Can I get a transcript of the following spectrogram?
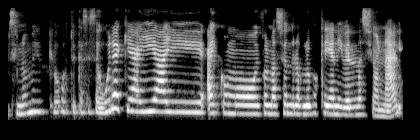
si no me equivoco, estoy casi segura que ahí hay, hay como información de los grupos que hay a nivel nacional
